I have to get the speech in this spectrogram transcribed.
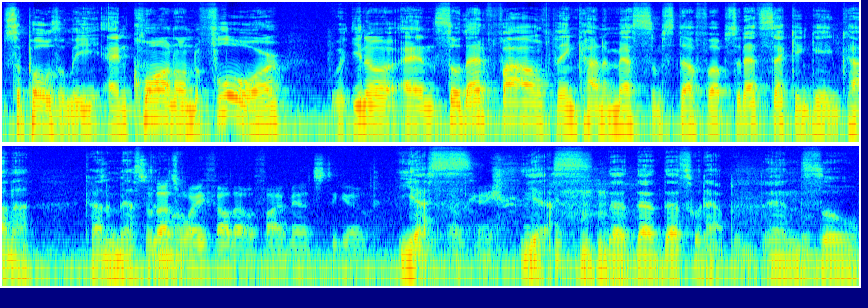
supposedly, and Quan on the floor, you know, and so that foul thing kind of messed some stuff up. So that second game kind of kind of messed. Up. So that's up. why he fouled out with five minutes to go. Yes. Okay. yes, that that that's what happened, and so.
